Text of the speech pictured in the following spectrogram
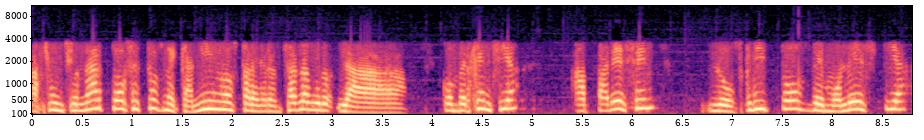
a funcionar todos estos mecanismos para garantizar la, convergencia, aparecen los gritos de molestia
